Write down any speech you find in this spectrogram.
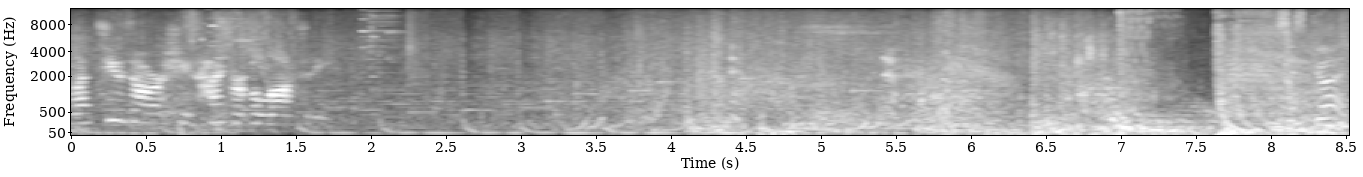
Let's use Arashi's hypervelocity. This is good.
